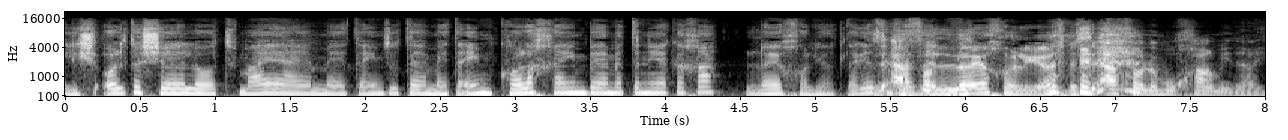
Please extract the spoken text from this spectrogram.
לשאול את השאלות, מהי האמת, האם זאת האמת, האם כל החיים באמת אני אהיה ככה? לא יכול להיות. לעצמך, אף זה לא יכול להיות. וזה אף פעם לא מאוחר מדי.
